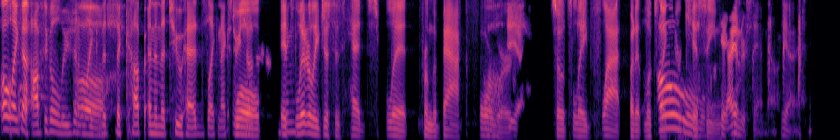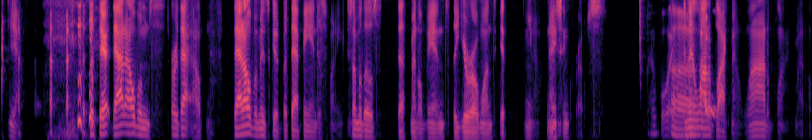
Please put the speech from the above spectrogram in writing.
oh, like that optical illusion of like the, Oh. the cup and then the two heads like next to each other. it's literally just his head split from the back forward. yeah. So it's laid flat, but it looks like oh, they're kissing. Okay, I understand now. Yeah. Yeah. but that that album's or that album that album is good, but that band is funny. Some of those death metal bands, the Euro ones, get you know nice and gross, Oh boy. Uh, and then a lot I'll, of black metal, a lot of black metal.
